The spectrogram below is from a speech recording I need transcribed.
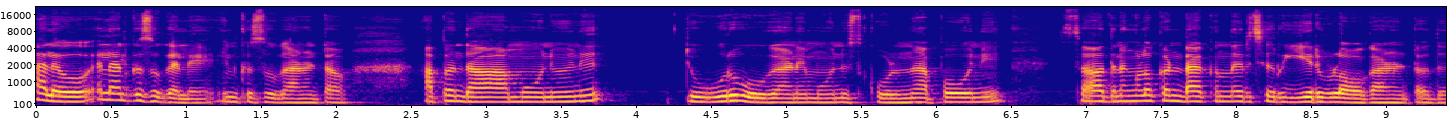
ഹലോ എല്ലാവർക്കും സുഖമല്ലേ എനിക്ക് സുഖമാണ് കേട്ടോ അപ്പോൾ എന്താ മോനുവിന് ടൂറ് പോവുകയാണ് മോന് സ്കൂളിൽ നിന്ന് അപ്പോൾ ഓന് സാധനങ്ങളൊക്കെ ഉണ്ടാക്കുന്ന ഒരു ചെറിയൊരു വ്ളോഗാണ് കേട്ടോ അത്.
